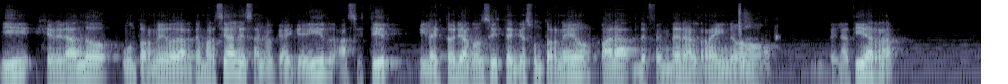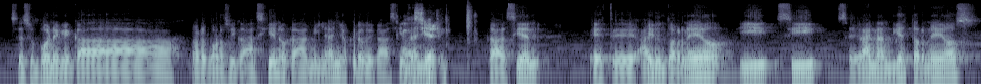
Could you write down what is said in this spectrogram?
y generando un torneo de artes marciales a lo que hay que ir, asistir, y la historia consiste en que es un torneo para defender al reino de la Tierra. Se supone que cada, no recuerdo si cada 100 o cada 1000 años, creo que cada 100 Cada años, 100. cada 100 este, hay un torneo y si se ganan 10 torneos,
